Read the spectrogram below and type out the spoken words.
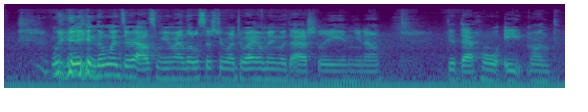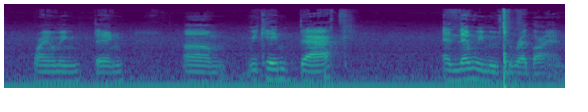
in the Windsor house, me and my little sister went to Wyoming with Ashley, and you know, did that whole eight month Wyoming thing. Um, we came back, and then we moved to Red Lion,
